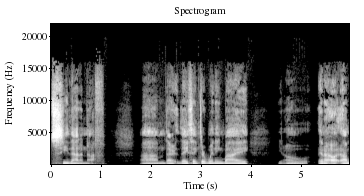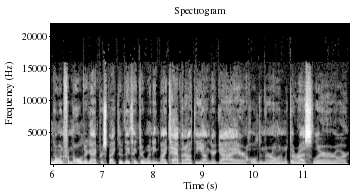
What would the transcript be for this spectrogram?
see that enough. Um, they they think they're winning by, you know, and I, I'm going from the older guy perspective. They think they're winning by tapping out the younger guy or holding their own with the wrestler or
